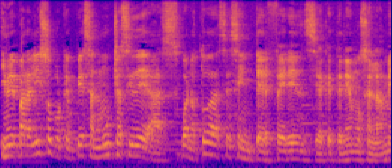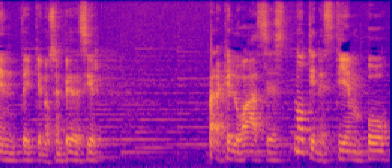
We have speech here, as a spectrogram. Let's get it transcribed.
Y me paralizo porque empiezan muchas ideas, bueno, toda esa interferencia que tenemos en la mente que nos empieza a decir, ¿para qué lo haces? No tienes tiempo,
